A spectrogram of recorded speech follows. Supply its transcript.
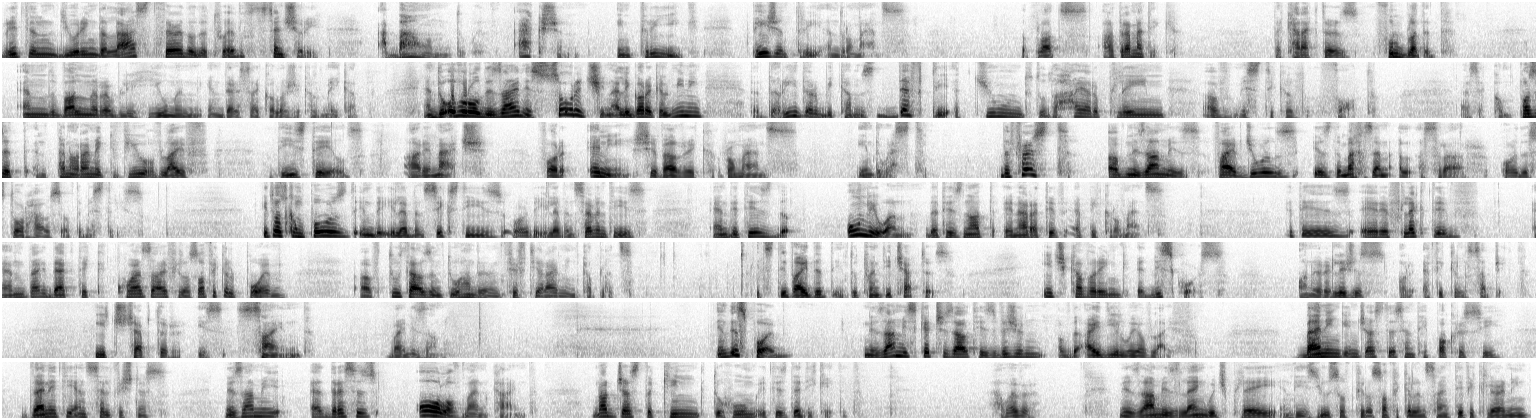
written during the last third of the 12th century, abound with action, intrigue, pageantry, and romance. The plots are dramatic, the characters full blooded, and vulnerably human in their psychological makeup. And the overall design is so rich in allegorical meaning that the reader becomes deftly attuned to the higher plane of mystical thought. As a composite and panoramic view of life, these tales are a match for any chivalric romance in the West. The first of Nizami's five jewels is the Makhzan al-Asrar, or the storehouse of the mysteries. It was composed in the 1160s or the 1170s, and it is the only one that is not a narrative epic romance. It is a reflective and didactic quasi philosophical poem of 2,250 rhyming couplets. It's divided into 20 chapters, each covering a discourse on a religious or ethical subject. Each chapter is signed by Nizami. In this poem, Nizami sketches out his vision of the ideal way of life, banning injustice and hypocrisy, vanity and selfishness. Nizami addresses all of mankind, not just the king to whom it is dedicated. However, Nizami's language play and his use of philosophical and scientific learning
